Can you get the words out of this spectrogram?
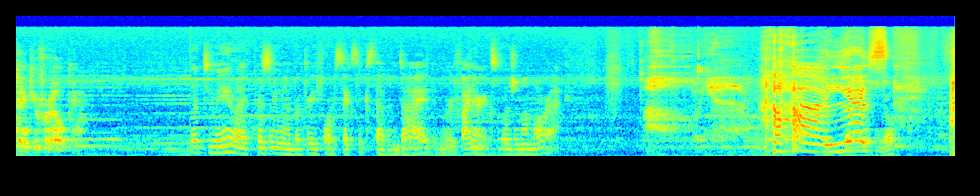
Thank you for helping. Looked to me like prisoner number 34667 died in the refinery explosion on Morak. Haha, yes!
